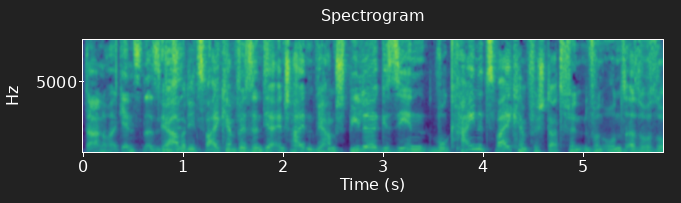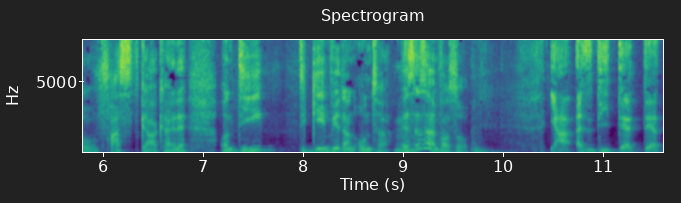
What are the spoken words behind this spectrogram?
da noch ergänzen. Also ja, aber die Zweikämpfe sind ja entscheidend. Wir haben Spiele gesehen, wo keine Zweikämpfe stattfinden von uns, also so fast gar keine. Und die, die gehen wir dann unter. Mhm. Es ist einfach so. Ja, also die, der, der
